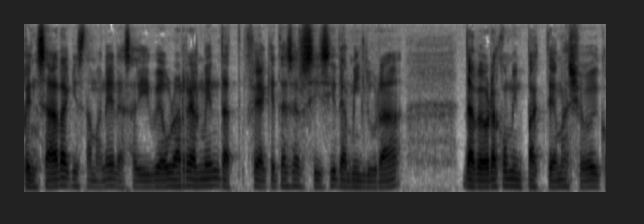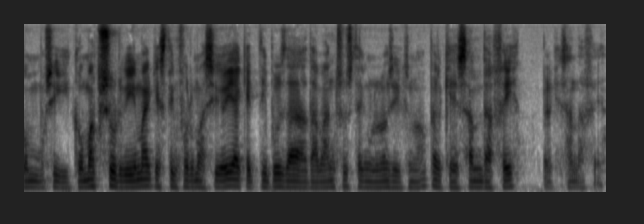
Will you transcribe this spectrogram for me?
pensar d'aquesta manera, és a dir, veure realment, de fer aquest exercici de millorar de veure com impactem això i com, o sigui, com absorbim aquesta informació i aquest tipus d'avanços tecnològics, no? perquè s'han de fer, perquè s'han de fer.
